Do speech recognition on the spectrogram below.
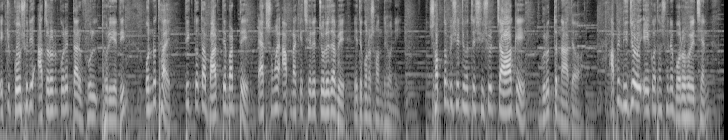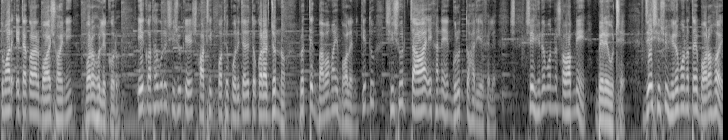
একটু কৌশলী আচরণ করে তার ভুল ধরিয়ে দিন। অন্যথায় তিক্ততা বাড়তে বাড়তে একসময় আপনাকে ছেড়ে চলে যাবে, এতে কোনো সন্দেহ নেই। সপ্তম বিষয়টি হচ্ছে শিশুর চাওয়াকে গুরুত্ব না দেওয়া। আপনি নিজেও এই কথা শুনে বড় হয়েছেন, তোমার এটা করার বয়স হয়নি, বড় হলে করো। এই কথাগুলো শিশুকে সঠিক পথে পরিচালিত করার জন্য প্রত্যেক বাবা মাই বলেন, কিন্তু শিশুর চাওয়া এখানে গুরুত্ব হারিয়ে ফেলে। সে হীনমন্য স্বভাব নিয়ে বেড়ে ওঠে যে শিশু হীনমন্যতায় বড় হয়,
